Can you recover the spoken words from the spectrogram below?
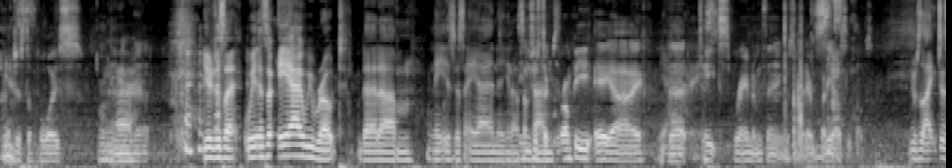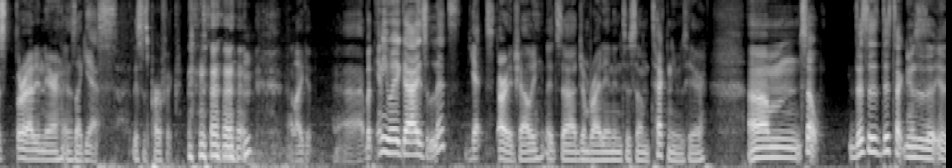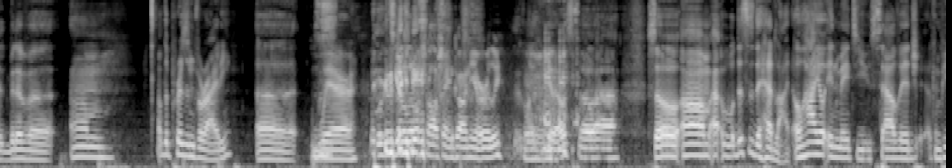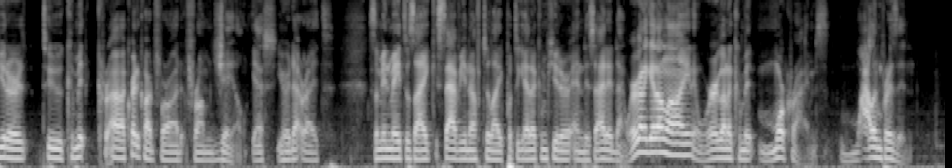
I'm Yes. just a voice on the Uh, internet. You're just like we. It's an AI we wrote that um Nate is just an AI, and you know It's sometimes just a grumpy AI Yeah, that just- hates random things that everybody else loves. it was like just throw that in there, and it's like yes, this is perfect. Mm-hmm. I like it. Uh, but anyway, guys, let's get started, shall we? Let's uh, jump right in into some tech news here. Um, so this is this tech news is a, a bit of a um of the prison variety, uh, where We're gonna get a little Shawshank on you early. you know so uh so um uh, well, this is the headline. Ohio inmates use salvage computer to commit cr- uh, credit card fraud from jail. Yes you heard that right. Some inmates was like savvy enough to like put together a computer and decided that we're gonna get online and we're gonna commit more crimes while in prison.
